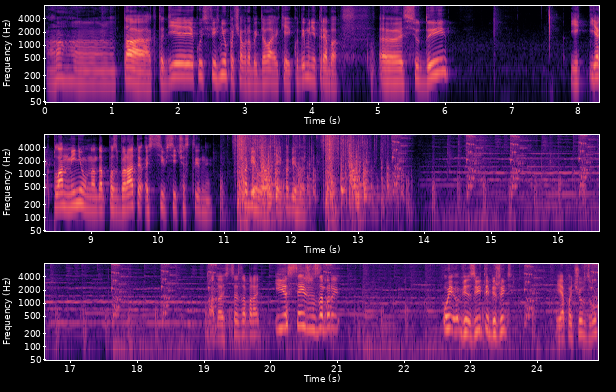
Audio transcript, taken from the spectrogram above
Ага. Так, тоді я якусь фігню почав робити. Давай, окей, куди мені треба? Е, сюди. Як план мінімум, треба позбирати ось ці всі частини. Побігли, окей, побігли. Надо ось це забрати. І ось цей же забери. Ой, ві- звідти біжить. Я почув звук.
